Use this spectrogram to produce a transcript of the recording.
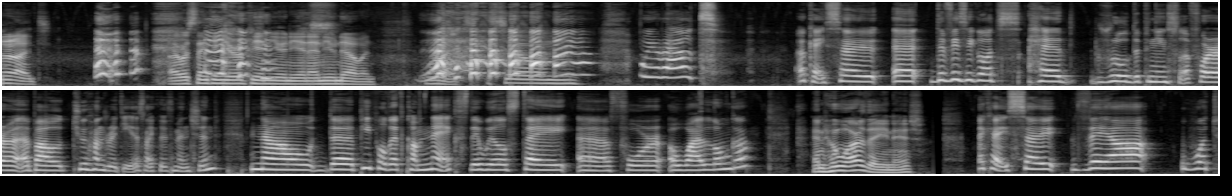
Right. I was thinking European Union, and you know it. Right. So, um, We're out. Okay, so uh, the Visigoths had ruled the peninsula for about 200 years, like we've mentioned. Now, the people that come next, they will stay uh, for a while longer. and who are they, Nish? Okay, so they are what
